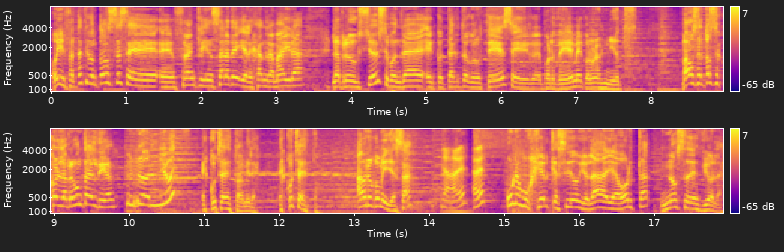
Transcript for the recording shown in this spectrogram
Oye, fantástico entonces, eh, eh, Franklin Zárate y Alejandra Mayra. La producción se pondrá en contacto con ustedes eh, por DM con unos nudes. Vamos entonces con la pregunta del día. ¿Los nudes? Escucha esto, mira. Escucha esto. Abro comillas, ¿ah? Ya, a ver, a ver. Una mujer que ha sido violada y aborta no se desviola.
